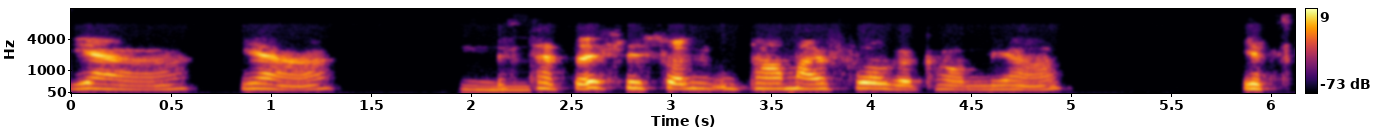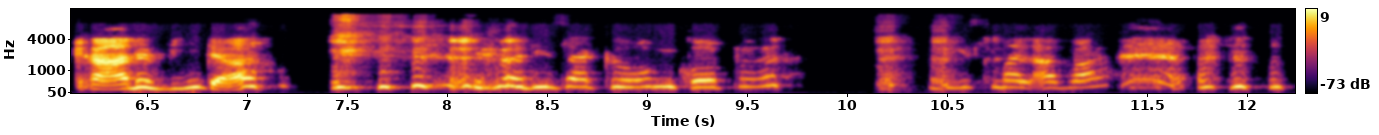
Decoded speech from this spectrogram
Ja, ja, Hm. ist tatsächlich schon ein paar Mal vorgekommen, ja. Jetzt gerade wieder über dieser Kurvengruppe. Diesmal aber.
